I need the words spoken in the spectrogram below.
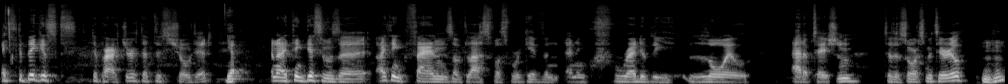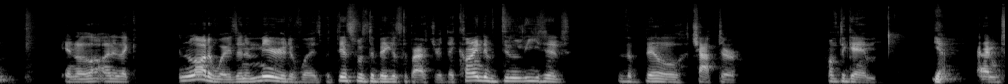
It's the biggest departure that this show did, Yep. and I think this was a. I think fans of The Last of Us were given an incredibly loyal adaptation to the source material hmm in a lot, like in a lot of ways, in a myriad of ways. But this was the biggest departure. They kind of deleted the Bill chapter of the game. Yeah. and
